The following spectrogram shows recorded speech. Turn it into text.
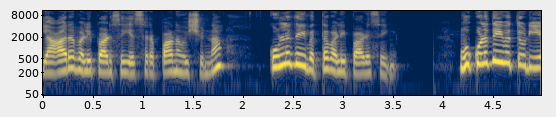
யாரை வழிபாடு செய்ய சிறப்பான விஷயம்னா குலதெய்வத்தை வழிபாடு செய்யுங்க. உங்கள் குலதெய்வத்துடைய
